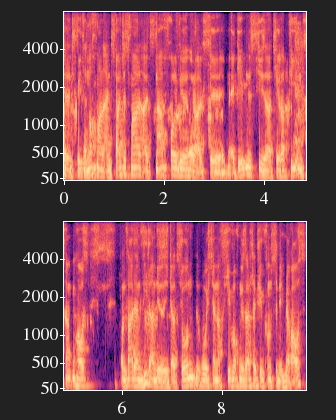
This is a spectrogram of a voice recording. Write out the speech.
ja dann später nochmal ein zweites Mal als Nachfolge oder als äh, Ergebnis dieser Therapie im Krankenhaus und war dann wieder in dieser Situation, wo ich dann nach vier Wochen gesagt habe, hier kommst du nicht mehr raus.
